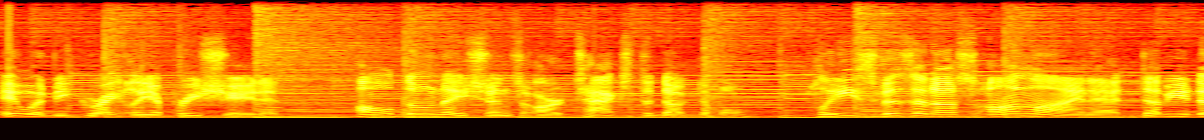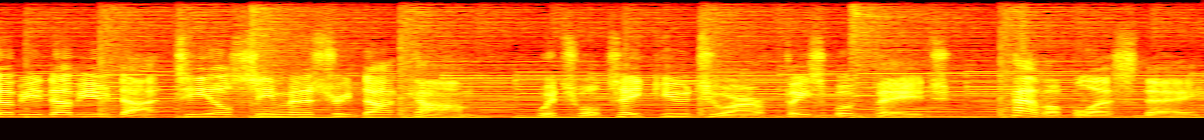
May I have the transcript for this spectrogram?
it would be greatly appreciated. All donations are tax deductible. Please visit us online at www.tlcministry.com, which will take you to our Facebook page. Have a blessed day.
